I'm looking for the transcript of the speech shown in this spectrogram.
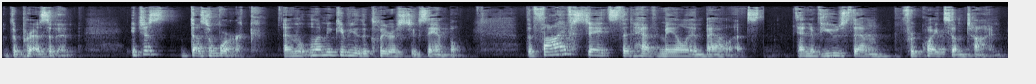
the president, It just doesn't work. And let me give you the clearest example. The five states that have mail in ballots and have used them for quite some time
